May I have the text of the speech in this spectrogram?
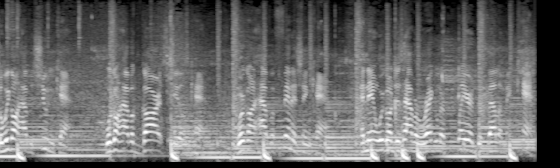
So we're gonna have a shooting camp. We're gonna have a guard skills camp. We're gonna have a finishing camp. And then we're gonna just have a regular player development camp.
